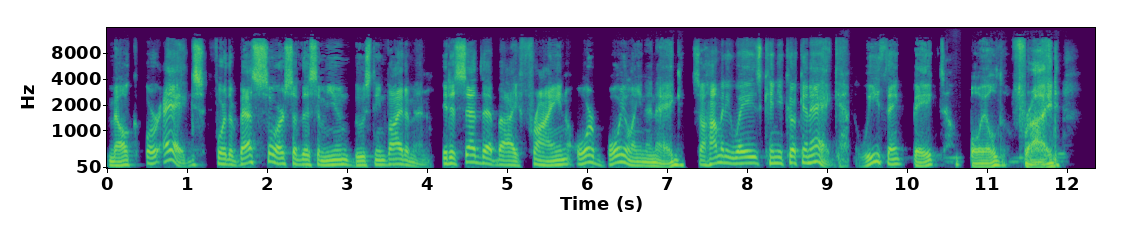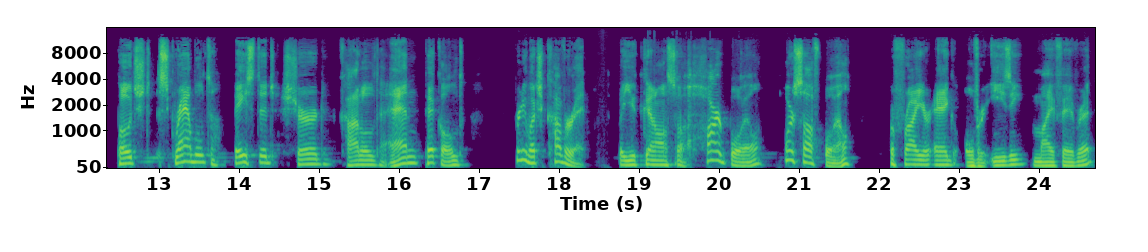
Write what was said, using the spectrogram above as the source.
milk, or eggs for the best source of this immune boosting vitamin. It is said that by frying or boiling an egg, so how many ways can you cook an egg? We think baked, boiled, fried, poached, scrambled, basted, shirred, coddled, and pickled pretty much cover it. But you can also hard boil or soft boil, or fry your egg over easy, my favorite,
